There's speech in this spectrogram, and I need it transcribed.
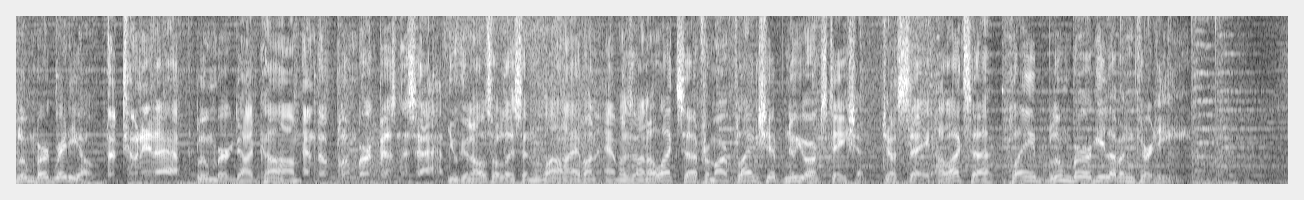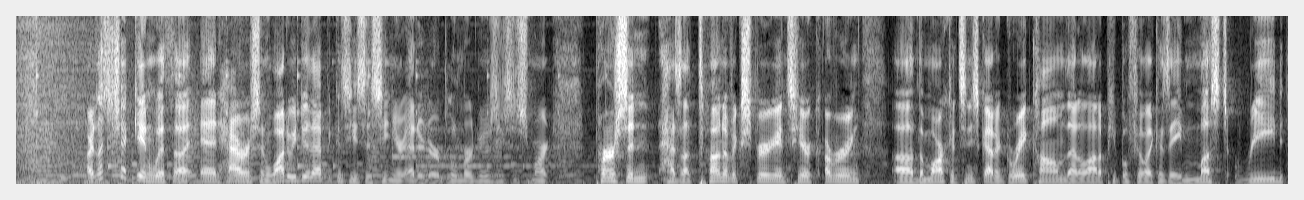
Bloomberg Radio, the TuneIn app, Bloomberg.com, and the Bloomberg Business app. You can also listen live on Amazon Alexa from our flagship New York station. Just say, Alexa, play Bloomberg 1130. All right, let's check in with uh, Ed Harrison. Why do we do that? Because he's the senior editor of Bloomberg News. He's a smart person, has a ton of experience here covering uh, the markets, and he's got a great column that a lot of people feel like is a must read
